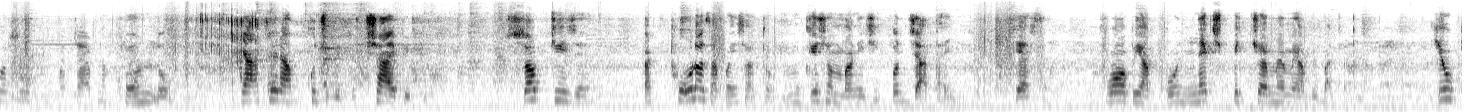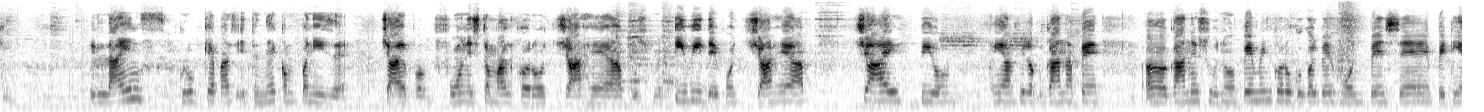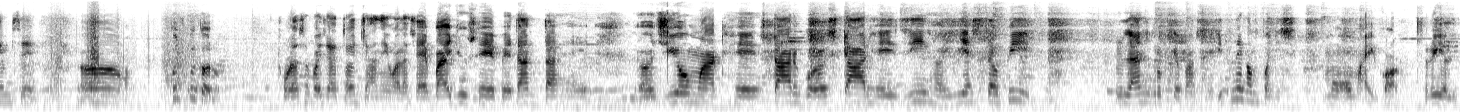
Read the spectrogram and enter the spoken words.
ऊपर से चाहे अपना फ़ोन लो। या फिर आप कुछ भी लो चाय भी पियो। सब चीज़ और थोड़ा सा पैसा तो मुकेश अंबानी जी को जाता ही कैसा? वो अभी आपको नेक्स्ट पिक्चर में मैं अभी बताता हूँ। क्योंकि रिलायंस ग्रुप के पास इतने कंपनीज़ है। चाहे फ़ोन इस्तेमाल करो, चाहे आप उसमें टीवी देखो, चाहे आप चाय पियो, या फिर अब गाना पे गाने सुनो पेमेंट करो गूगल पे फ़ोन पे से पेटीएम से कुछ भी करो। थोड़ा सा पैसा तो जाने वाला, चाहे बायजूस है वेदांता है जियो मार्ट है स्टार स्टार है जी है, ये सभी रिलायंस ग्रुप के पास है। इतने companies oh my God really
